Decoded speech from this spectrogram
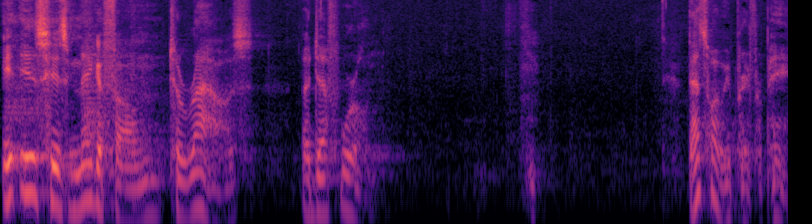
It is his megaphone to rouse a deaf world. That's why we pray for pain.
